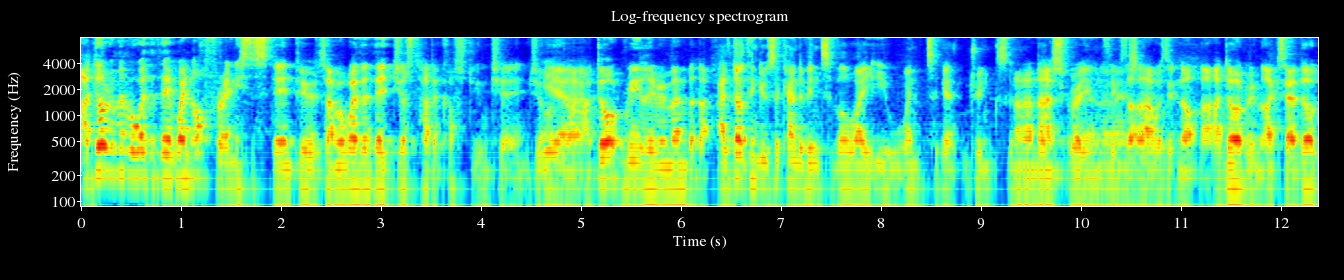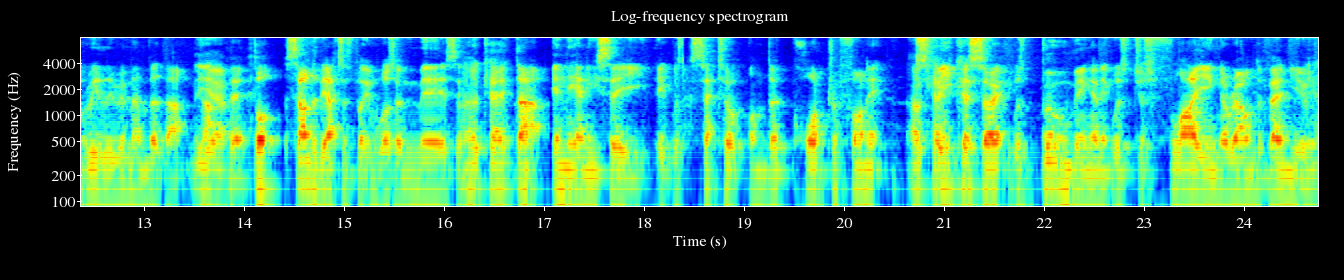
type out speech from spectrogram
I. I don't remember whether they went off for any sustained period of time or whether they just had a costume change. Or Yeah. not. I don't really remember that. I don't think it was the kind of interval where you went to get drinks and, and an uh, ice cream and and things ice like that. Was it not that? I don't rem- like I say I don't really remember that that Yeah. bit. But Sound of the Atom Splitting was amazing. Okay. That in the NEC, it was set up on the quadraphonic Okay. speaker, so it was booming and it was just flying around the venue. Yeah.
